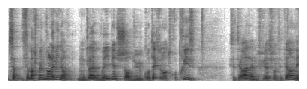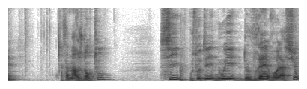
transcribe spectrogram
ça, marche même dans la vie. Donc là, vous voyez bien, je sors du contexte de l'entreprise, etc., de la musculation, etc. Mais ça marche dans tout. Si vous souhaitez nouer de vraies relations,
